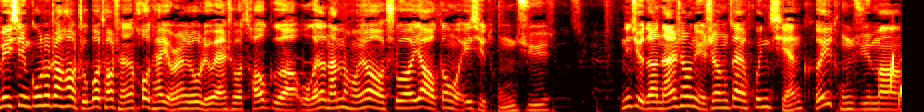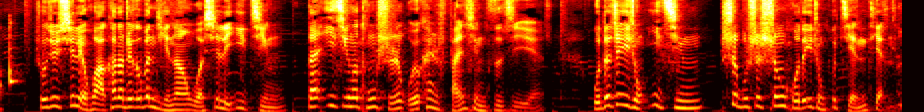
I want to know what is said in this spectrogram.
微信公众账号主播曹晨后台有人给我留言说：“曹哥，我跟她男朋友说要跟我一起同居，你觉得男生女生在婚前可以同居吗？”说句心里话，看到这个问题呢，我心里一惊，但一惊的同时，我又开始反省自己，我的这一种一惊是不是生活的一种不检点呢？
